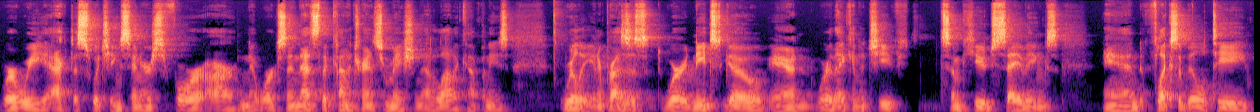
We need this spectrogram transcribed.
where we act as switching centers for our networks. And that's the kind of transformation that a lot of companies, really enterprises, where it needs to go and where they can achieve some huge savings and flexibility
